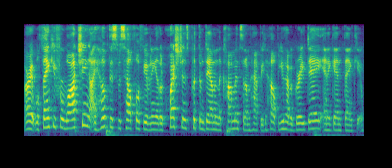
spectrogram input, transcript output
all right, well, thank you for watching. I hope this was helpful. If you have any other questions, put them down in the comments and I'm happy to help. You have a great day. And again, thank you.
